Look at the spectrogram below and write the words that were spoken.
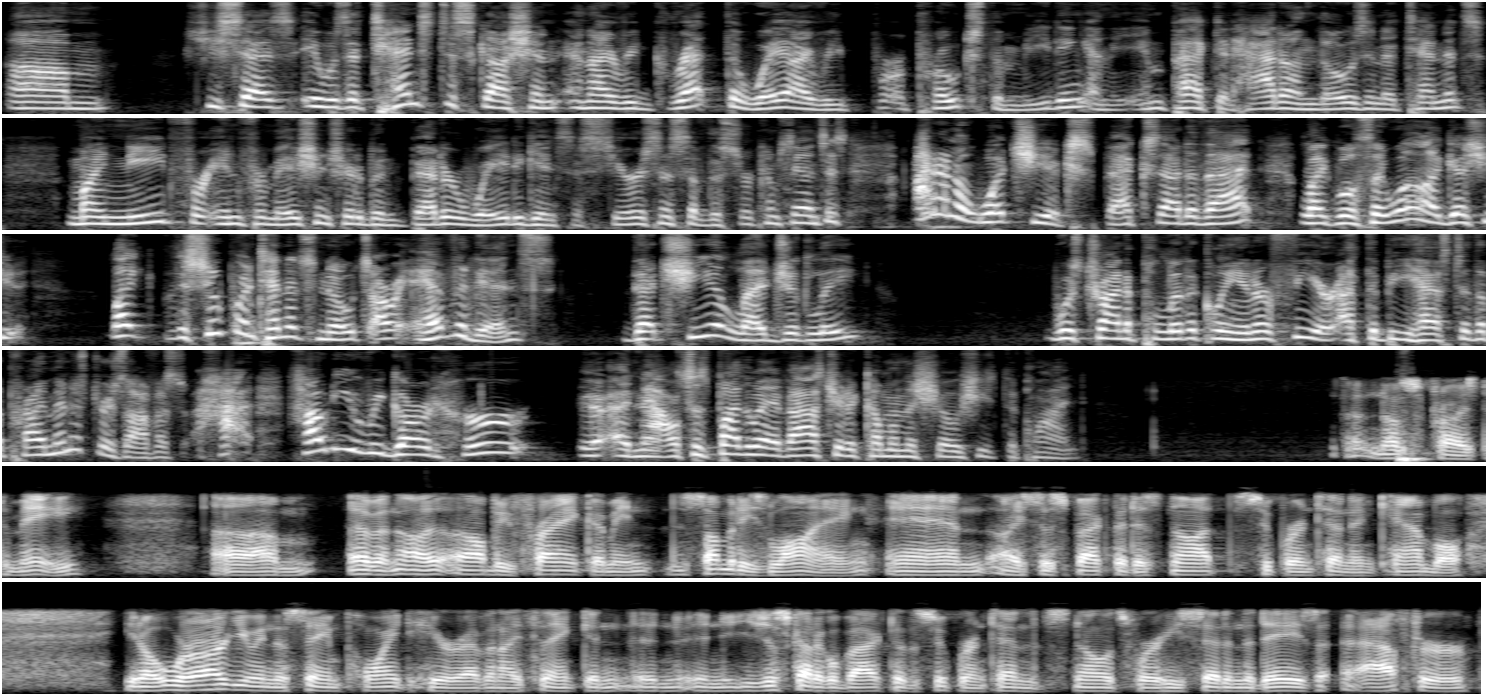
Um, she says, It was a tense discussion, and I regret the way I re- approached the meeting and the impact it had on those in attendance. My need for information should have been better weighed against the seriousness of the circumstances. I don't know what she expects out of that. Like, we'll say, Well, I guess you, like, the superintendent's notes are evidence that she allegedly was trying to politically interfere at the behest of the prime minister's office. How, how do you regard her uh, analysis? By the way, I've asked her to come on the show, she's declined. No surprise to me. Um, Evan, I'll, I'll be frank. I mean, somebody's lying, and I suspect that it's not Superintendent Campbell you know, we're arguing the same point here, Evan, I think, and, and, and you just got to go back to the superintendent's notes where he said in the days after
